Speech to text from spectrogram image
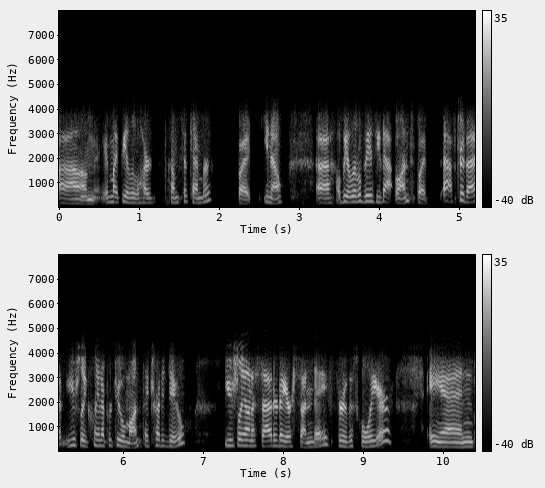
Um, it might be a little hard come September, but you know, uh, I'll be a little busy that month. But after that, usually cleanup or two a month. I try to do usually on a Saturday or Sunday through the school year. And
